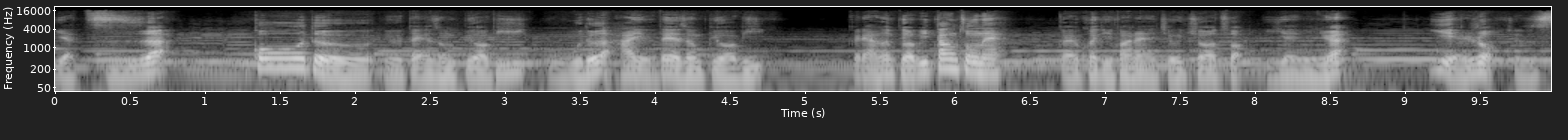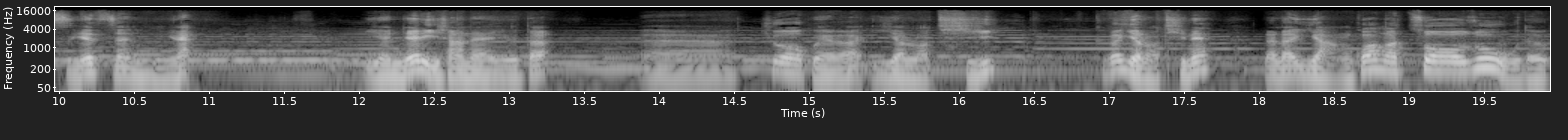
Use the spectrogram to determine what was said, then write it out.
叶子高头有的一层表皮，下头也有的一层表皮。搿两层表皮当中呢，搿一块地方呢，就叫做叶肉。叶肉就是树叶子的肉。叶肉里向呢，有的呃交关个叶绿体。搿个叶绿体呢，辣辣阳光的照射下头。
